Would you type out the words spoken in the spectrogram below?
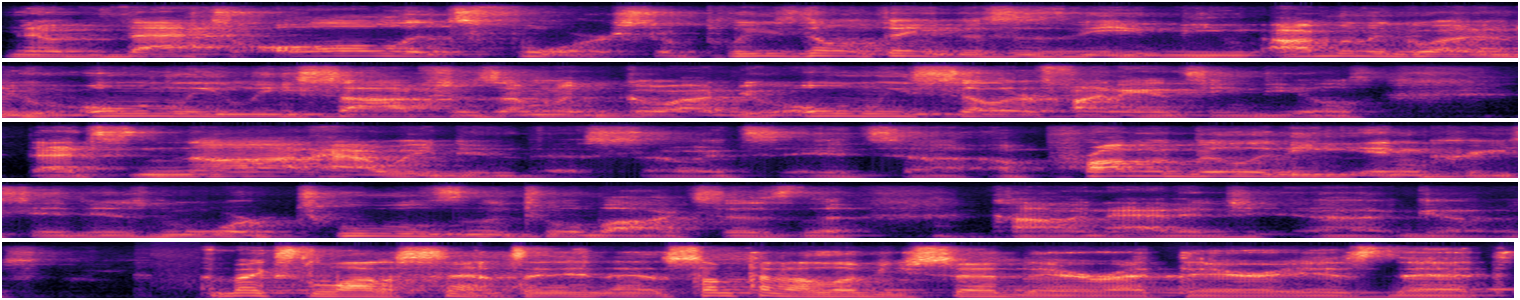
you know, that's all it's for. So please don't think this is the, the I'm going to go out and do only lease options. I'm going to go out and do only seller financing deals. That's not how we do this. So it's it's a, a probability increase. It is more tools in the toolbox, as the common adage uh, goes. That makes a lot of sense. And something I love you said there, right there, is that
